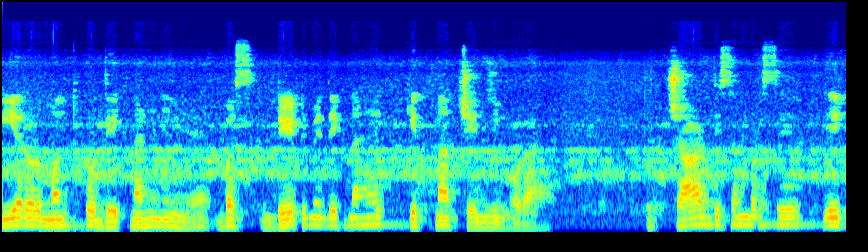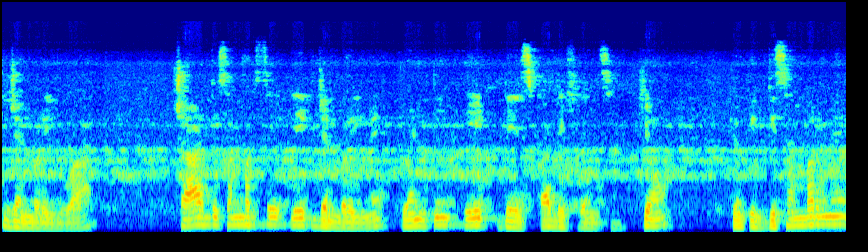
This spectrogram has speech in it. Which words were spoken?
ईयर और मंथ को देखना ही नहीं है, बस डेट में देखना है कितना चेंजिंग हो रहा है। तो चार दिसंबर से एक जनवरी हुआ, चार दिसंबर से एक जनवरी में ट्वेंटी एट डेज़ का डिफरेंस है। क्यों? क्योंकि दिसंबर में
